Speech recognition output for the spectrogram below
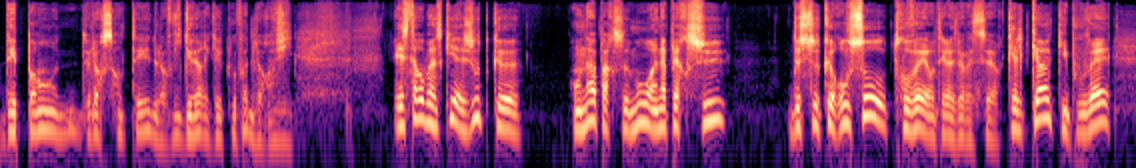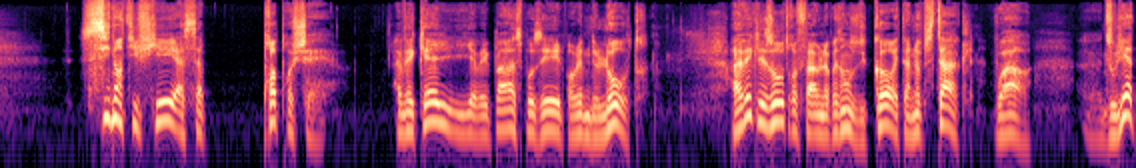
dépens de leur santé, de leur vigueur et quelquefois de leur vie. Et Starobinski ajoute que on a par ce mot un aperçu de ce que Rousseau trouvait en Thérèse Levasseur, quelqu'un qui pouvait s'identifier à sa propre chair. Avec elle, il n'y avait pas à se poser le problème de l'autre, avec les autres femmes, la présence du corps est un obstacle, voire euh,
